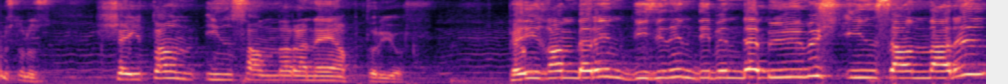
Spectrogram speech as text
musunuz? Şeytan insanlara ne yaptırıyor? Peygamberin dizinin dibinde büyümüş insanları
